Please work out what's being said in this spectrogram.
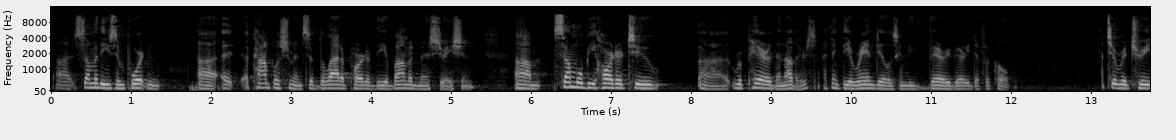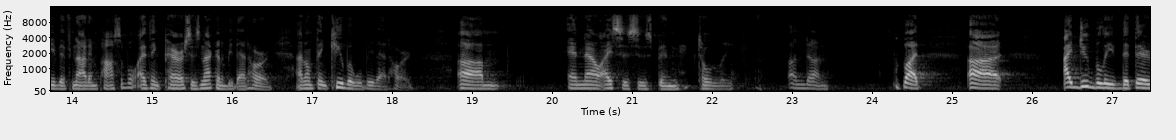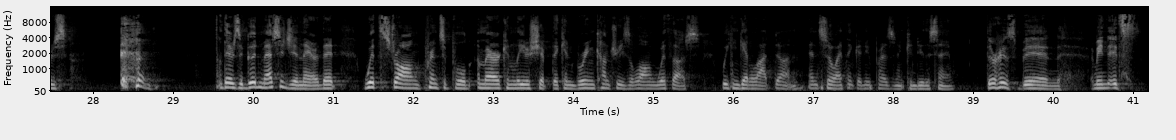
uh, some of these important uh, accomplishments of the latter part of the Obama administration. Um, some will be harder to uh, repair than others. I think the Iran deal is going to be very, very difficult to retrieve, if not impossible. I think Paris is not going to be that hard. I don't think Cuba will be that hard. Um, and now ISIS has been totally undone. But uh, I do believe that there's there's a good message in there that with strong, principled American leadership that can bring countries along with us, we can get a lot done. And so I think a new president can do the same. There has been, I mean, it's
